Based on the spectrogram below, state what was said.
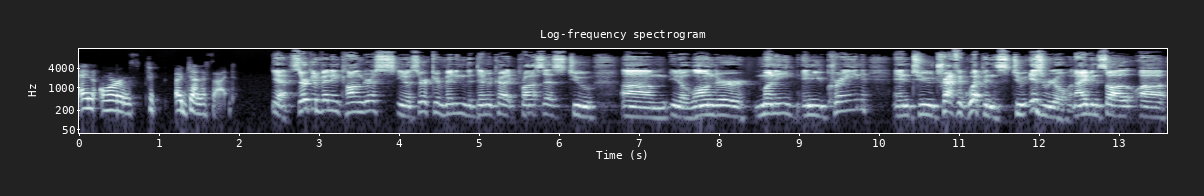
and arms to a genocide. Yeah, circumventing Congress, you know, circumventing the democratic process to, um, you know, launder money in Ukraine and to traffic weapons to Israel. And I even saw, uh,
